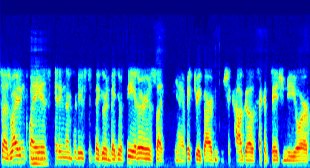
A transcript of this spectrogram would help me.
So I was writing plays, mm getting them produced at bigger and bigger theaters, like you know Victory Gardens in Chicago, Second Stage in New York,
